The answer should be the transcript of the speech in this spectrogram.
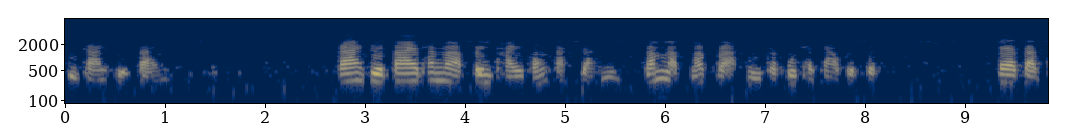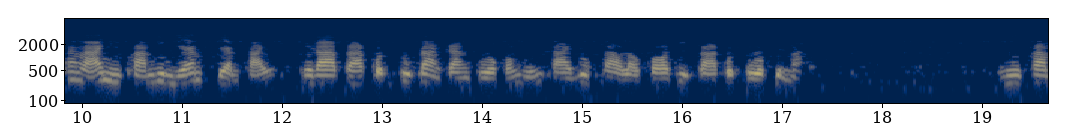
คือการเกิดตาย การเกิดตายท่านว่าเป็นภัยของสัตว์อย่างนี้สำหรับนักปราชญ์มีพระพุทธเจ้าเป็นต้นแต่สัตว์ทั้งหลายมีความยิ้มแย้มเปลี่ยนใสเวลาปรากฏรูปร่างกลางตัวของหญิงชายลูกเต้าเหล่าคอที่ปรากฏตัวขึ้นมา มีความ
